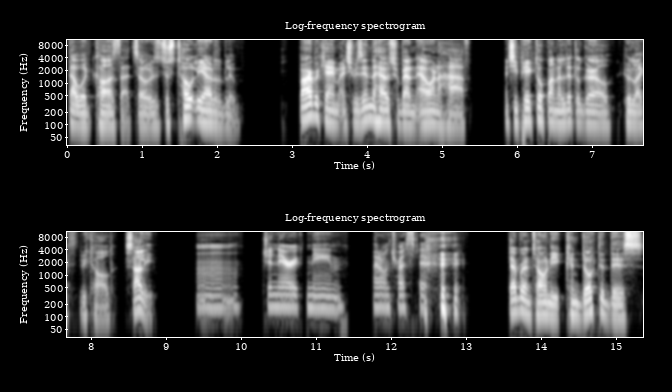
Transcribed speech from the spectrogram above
that would cause that. So, it was just totally out of the blue. Barbara came and she was in the house for about an hour and a half and she picked up on a little girl who liked to be called Sallie. Mm, generic name. I don't trust it. Deborah and Tony conducted this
